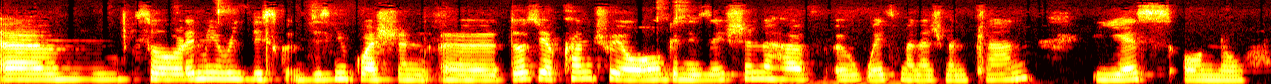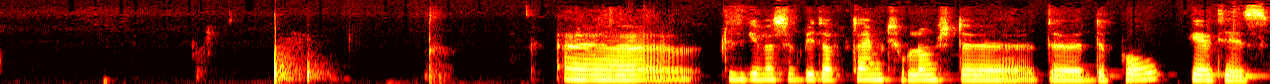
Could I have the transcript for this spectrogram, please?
Um, so let me read this this new question. Uh, does your country or organization have a waste management plan? Yes or no? Uh, please give us a bit of time to launch the the, the poll. Here it is.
